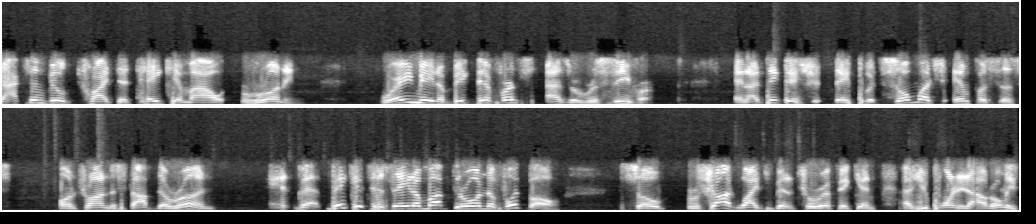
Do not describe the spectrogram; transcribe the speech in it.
Jacksonville tried to take him out running, where he made a big difference as a receiver. And I think they should, they put so much emphasis on trying to stop the run, and they could just ate him up throwing the football. So Rachaad White's been terrific, and as you pointed out, only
